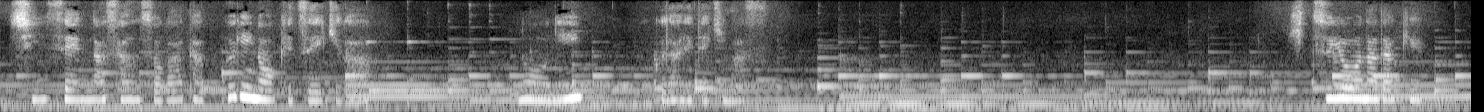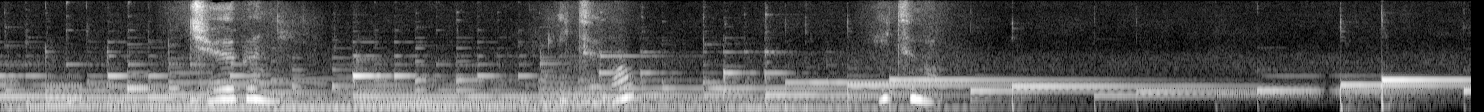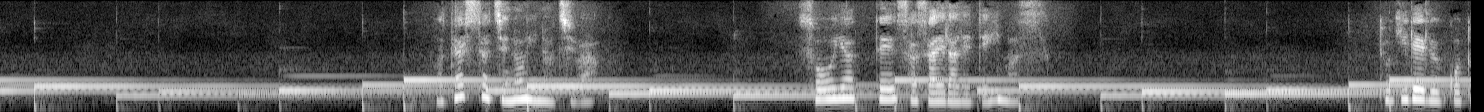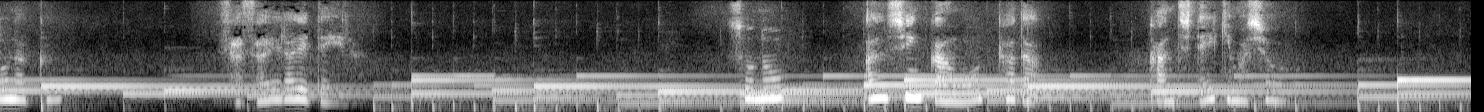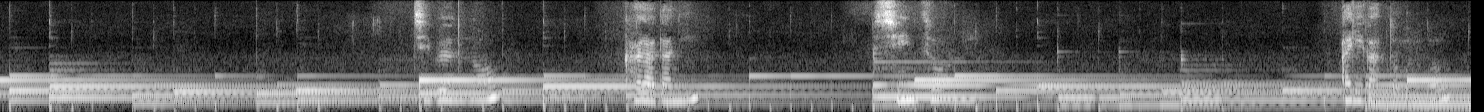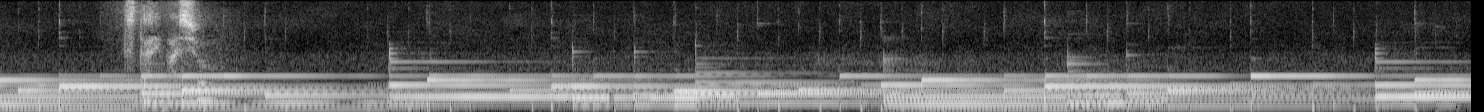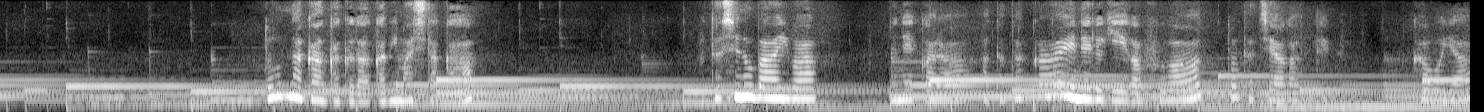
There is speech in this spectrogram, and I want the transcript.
新鮮な酸素がたっぷりの血液が脳に必要なだけ。十分に。いつも。いつも。私たちの命はそうやって支えられています。途切れることなく支えられている。その安心感をただ感じていきましょう。心臓にあ感覚が浮かびましたか？私の場合は胸から温かいエネルギーがふわっと立ち上がって顔や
